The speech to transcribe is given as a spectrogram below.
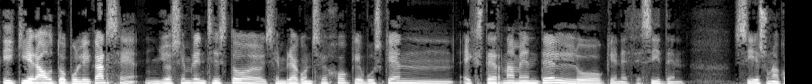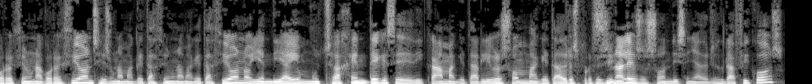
y quiera autopublicarse, yo siempre insisto, siempre aconsejo que busquen externamente lo que necesiten. Si es una corrección, una corrección, si es una maquetación, una maquetación. Hoy en día hay mucha gente que se dedica a maquetar libros, son maquetadores profesionales o son diseñadores gráficos.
